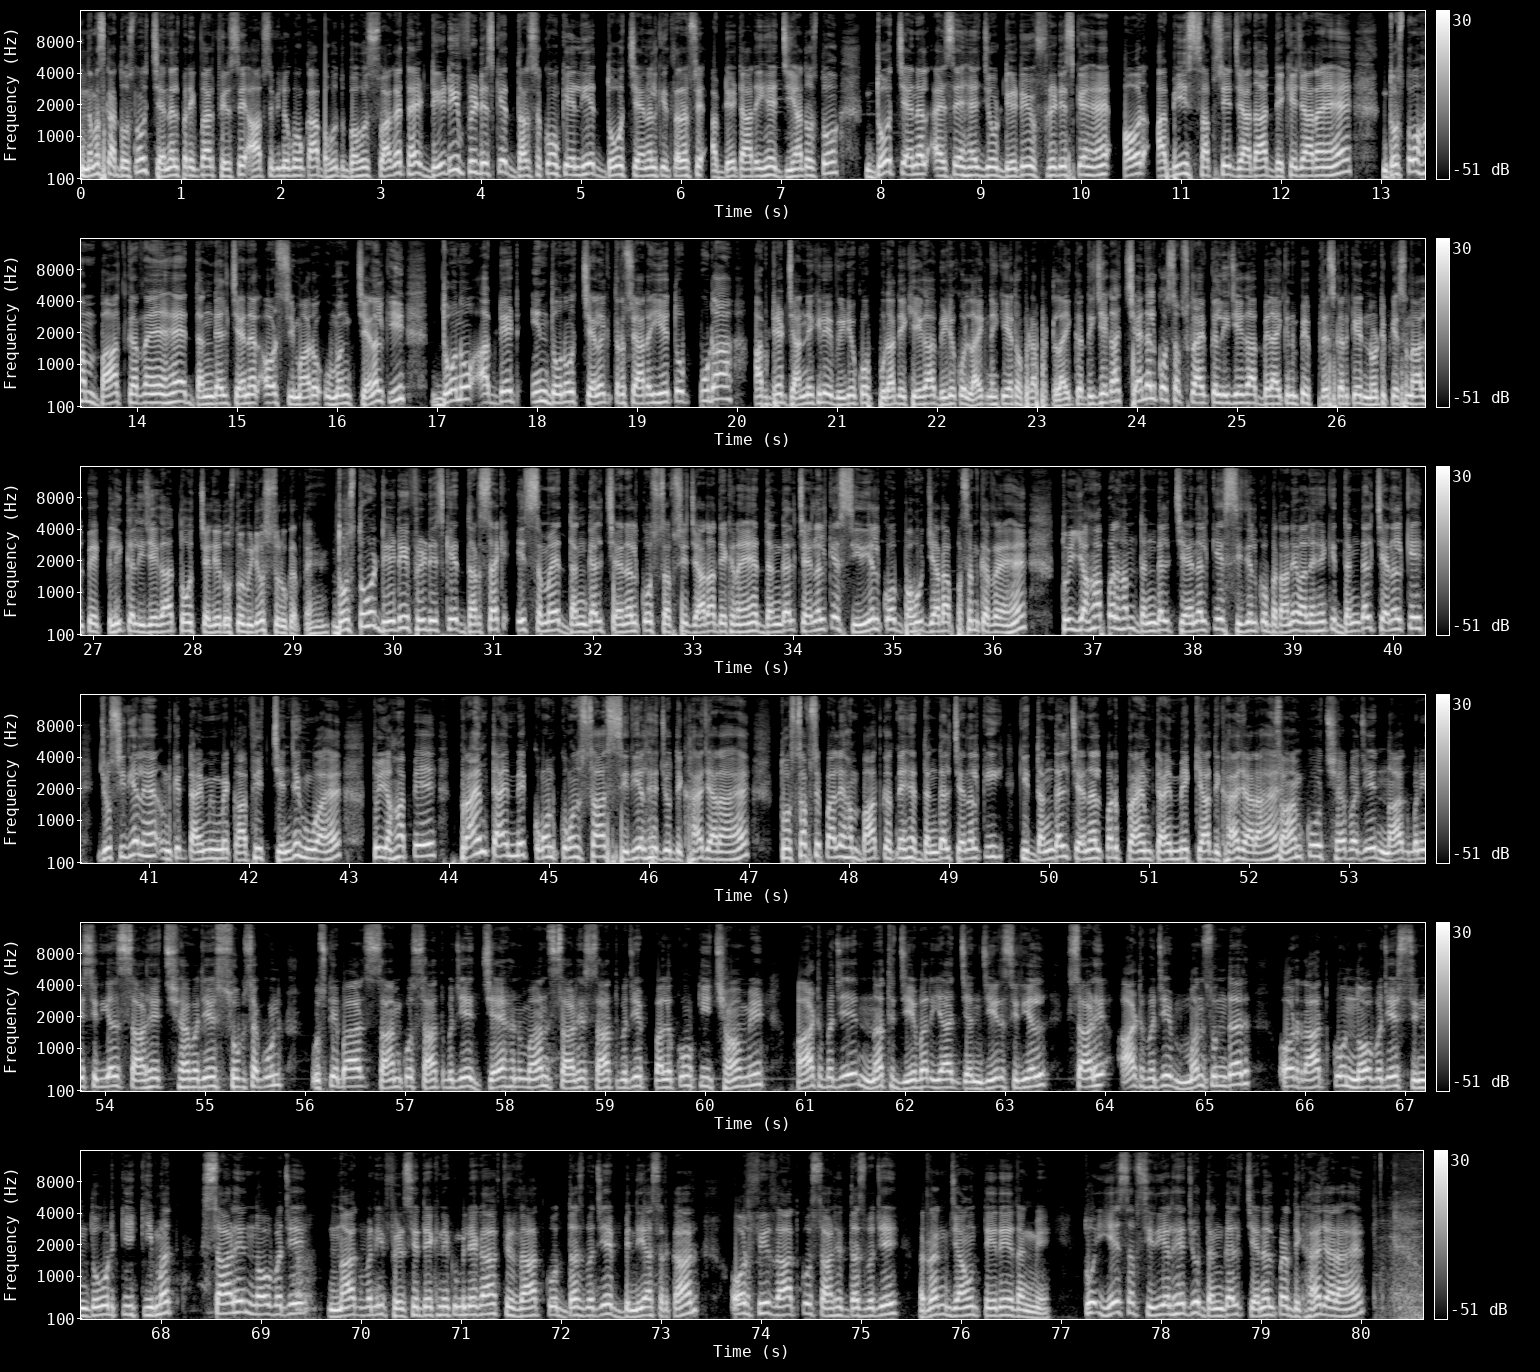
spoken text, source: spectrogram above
नमस्कार दोस्तों, चैनल पर एक बार फिर से आप सभी लोगों का बहुत बहुत स्वागत है। डीडी फ्री डिस्क के दर्शकों के लिए दो चैनल की तरफ़ से अपडेट आ रही है। जी हाँ दोस्तों, दो चैनल ऐसे हैं जो डीडी फ्री के हैं और अभी सबसे ज़्यादा देखे जा रहे हैं। दोस्तों, हम बात कर रहे हैं दंगल चैनल और सिमारो उमंग चैनल की। दोनों अपडेट इन दोनों चैनल की तरफ़ से आ रही है तो पूरा अपडेट जानने के लिए वीडियो को पूरा देखिएगा। वीडियो को लाइक नहीं किया तो फटाफट लाइक कर दीजिएगा। चैनल को सब्सक्राइब कर लीजिएगा बेलाइकन पे प्रेस करके नोटिफिकेशन आल पे क्लिक कर लीजिएगा। तो चलिए दोस्तों, वीडियो शुरू करते हैं। दोस्तों डीडी फ्री डिस्क के दर्शक इस समय दंगल चैनल को सबसे ज़्यादा देख रहे हैं। दंगल चैनल के सीरियल को बहुत ज़्यादा पसंद कर रहे हैं। तो यहाँ पर हम दंगल चैनल के सीरियल को बताने वाले हैं कि दंगल चैनल के जो सीरियल हैं, उनके टाइमिंग में काफ़ी चेंजिंग हुआ है। तो यहाँ पे प्राइम टाइम में कौन कौन सा सीरियल है जो दिखाया जा रहा है? तो सबसे पहले हम बात करते हैं दंगल चैनल की, कि दंगल चैनल पर प्राइम टाइम में क्या दिखाया जा रहा है। शाम को छः बजे नागबनी सीरियल, साढ़े छः बजे शुभ शगुन। उसके बाद शाम को सात बजे जय हनुमान, साढ़े सात बजे पलकों की छाव में आठ बजे नथ जेवर या जंजीर सीरियल, साढ़े आठ बजे मन सुंदर और रात को नौ बजे सिंदूर की कीमत, साढ़े नौ बजे नागवनी फिर से देखने को मिलेगा, फिर रात को दस बजे बिंदिया सरकार और फिर रात को साढ़े दस बजे रंग जाऊँ तेरे रंग में। तो ये सब सीरियल है जो दंगल चैनल पर दिखाया जा रहा है।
